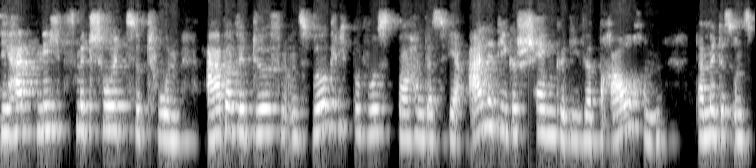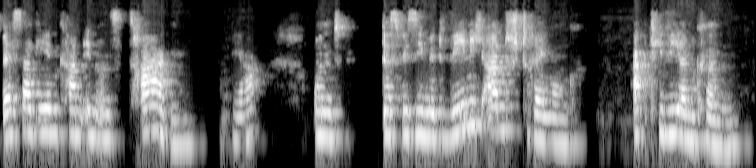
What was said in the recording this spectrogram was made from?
Die hat nichts mit Schuld zu tun. Aber wir dürfen uns wirklich bewusst machen, dass wir alle die Geschenke, die wir brauchen, damit es uns besser gehen kann, in uns tragen. Ja? Und dass wir sie mit wenig Anstrengung aktivieren können.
